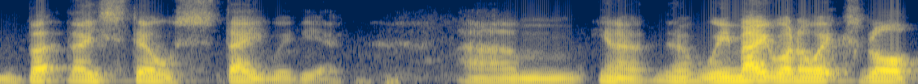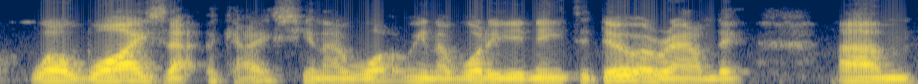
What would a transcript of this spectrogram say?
but they still stay with you. Um, you know, we may want to explore. Well, why is that the case? You know, what you know, what do you need to do around it? Um,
